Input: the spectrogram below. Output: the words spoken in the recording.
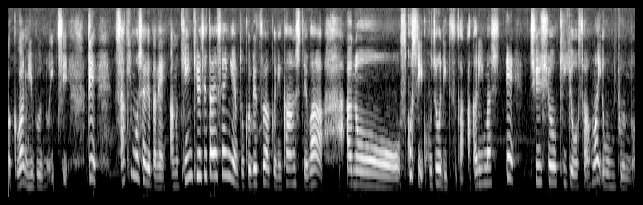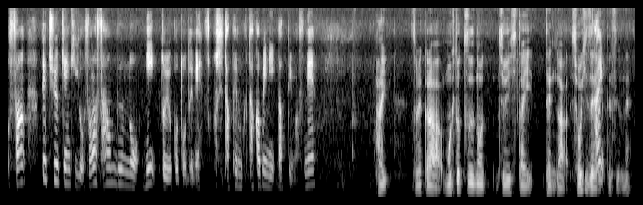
枠は2分の1でさっき申し上げたねあの緊急事態宣言特別枠に関してはあのー、少し補助率が上がりまして中小企業さんは4分の3で中堅企業さんは3分の2ということでね少し高めになっていますね。はいそれからもう一つの注意したい点が消費税ですよね。はい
